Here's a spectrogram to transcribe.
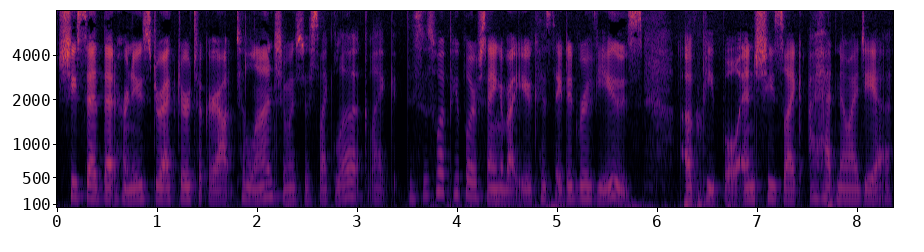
she said that her news director took her out to lunch and was just like look like this is what people are saying about you because they did reviews of people and she's like i had no idea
